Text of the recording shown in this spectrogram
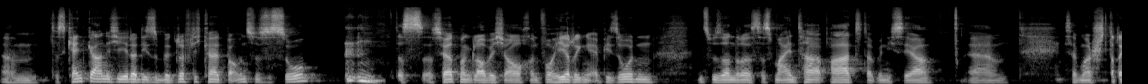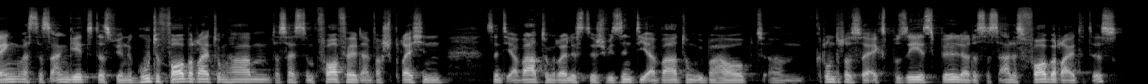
ähm, das kennt gar nicht jeder, diese Begrifflichkeit. Bei uns ist es so, das, das hört man, glaube ich, auch in vorherigen Episoden. Insbesondere ist das mein Part, da bin ich sehr, ähm, ich sag mal, streng, was das angeht, dass wir eine gute Vorbereitung haben. Das heißt, im Vorfeld einfach sprechen, sind die Erwartungen realistisch, wie sind die Erwartungen überhaupt, ähm, Grundrisse, Exposés, Bilder, dass das alles vorbereitet ist.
